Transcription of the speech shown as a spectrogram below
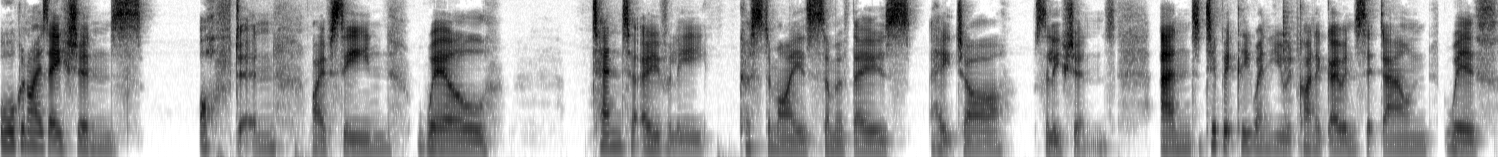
organizations often i've seen will tend to overly customize some of those HR solutions. And typically, when you would kind of go and sit down with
